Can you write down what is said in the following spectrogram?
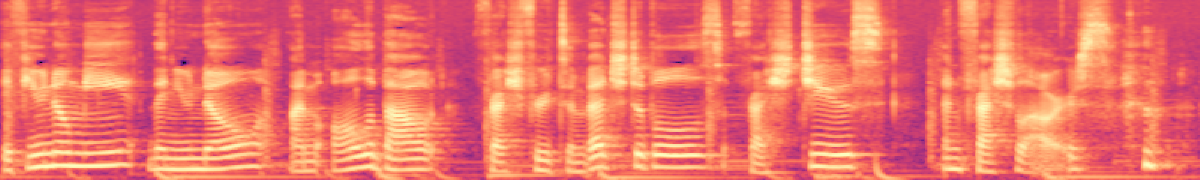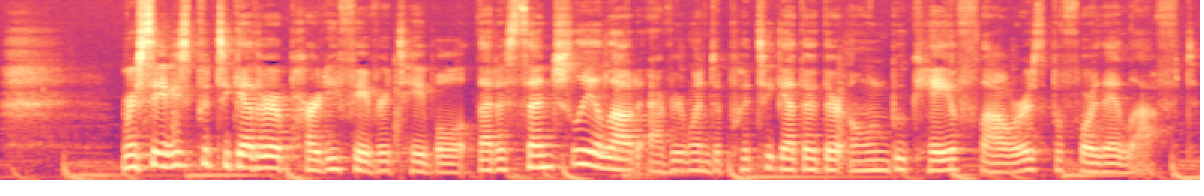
If you know me, then you know I'm all about fresh fruits and vegetables, fresh juice, and fresh flowers. Mercedes put together a party favor table that essentially allowed everyone to put together their own bouquet of flowers before they left.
